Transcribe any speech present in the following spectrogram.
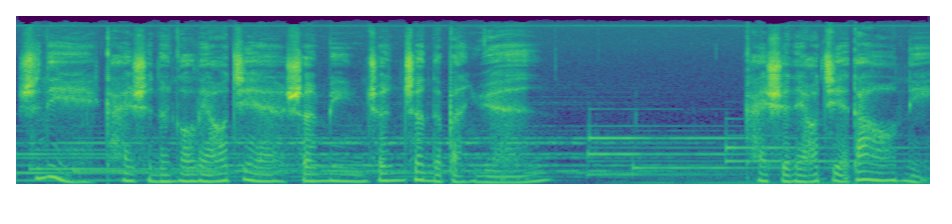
使你开始能够了解生命真正的本源，开始了解到你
